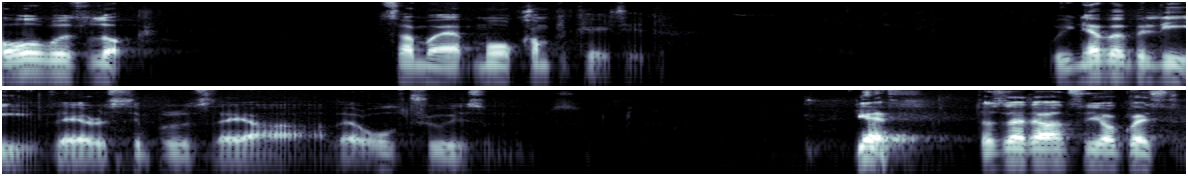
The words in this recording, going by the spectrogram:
always look somewhere more complicated. We never believe they are as simple as they are. They're all truisms. Yes, does that answer your question?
